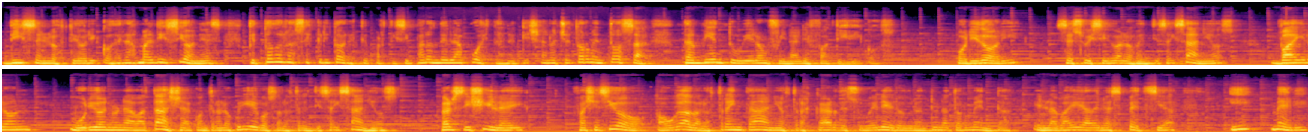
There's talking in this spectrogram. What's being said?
Dicen los teóricos de las maldiciones que todos los escritores que participaron de la apuesta en aquella noche tormentosa también tuvieron finales fatídicos. Polidori se suicidó a los 26 años, Byron murió en una batalla contra los griegos a los 36 años, Percy Shelley falleció ahogado a los 30 años tras caer de su velero durante una tormenta en la bahía de la Spezia y Mary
